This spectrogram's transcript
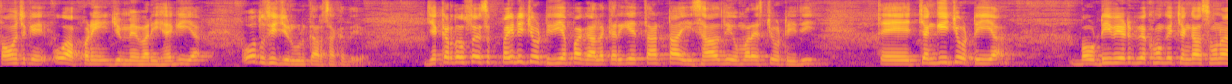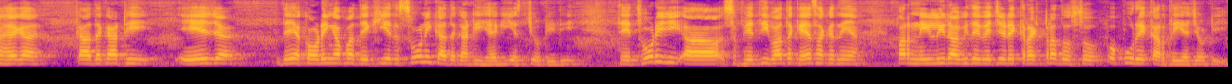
ਪਹੁੰਚ ਕੇ ਉਹ ਆਪਣੀ ਜ਼ਿੰਮੇਵਾਰੀ ਹੈਗੀ ਆ, ਉਹ ਤੁਸੀਂ ਜ਼ਰੂਰ ਕਰ ਸਕਦੇ ਹੋ। ਜੇਕਰ ਦੋਸਤੋ ਇਸ ਪਹਿਲੀ ਝੋਟੀ ਦੀ ਆਪਾਂ ਗੱਲ ਕਰੀਏ ਤਾਂ 2.5 ਸਾਲ ਦੀ ਉਮਰ ਇਸ ਝੋਟੀ ਦੀ, ਤੇ ਚੰਗੀ ਝੋਟੀ ਆ ਬਾਡੀ weight ਵੀ ਵੇਖੋਗੇ, ਚੰਗਾ ਸੋਹਣਾ ਹੈਗਾ ਕੱਦ ਕਾਠੀ ਏਜ ਦੇ ਅਕੋਰਡਿੰਗ ਆਪਾਂ ਦੇਖੀਏ ਤਾਂ ਸੋਹਣੀ ਕੱਦ ਕਾਠੀ ਹੈਗੀ ਇਸ ਝੋਟੀ ਦੀ। ਤੇ ਥੋੜੀ ਜੀ ਸਫੇਦੀ ਵੱਧ ਕਹਿ ਸਕਦੇ ਆ ਪਰ ਨੀਲੀ ਰਾਵੀ ਦੇ ਵਿੱਚ ਜਿਹੜੇ ਕਰੈਕਟਰ ਆ ਦੋਸਤੋ, ਉਹ ਪੂਰੇ ਕਰਦੀ ਆ ਝੋਟੀ।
